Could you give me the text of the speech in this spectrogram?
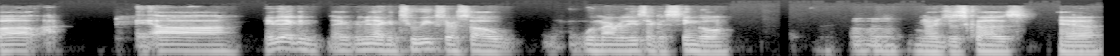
But uh, maybe like in like, maybe like in two weeks or so, we might release like a single. Mhm. You know, just cause. Yeah.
